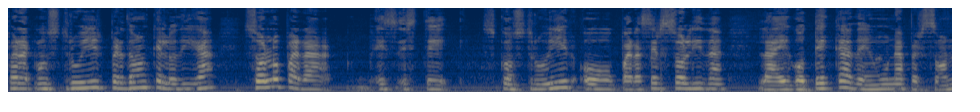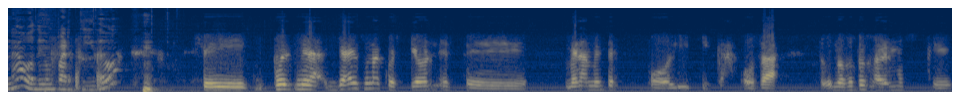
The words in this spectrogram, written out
para construir, perdón que lo diga, solo para este construir o para hacer sólida la egoteca de una persona o de un partido? Sí, pues mira, ya es una cuestión este meramente política. O sea, nosotros sabemos que,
